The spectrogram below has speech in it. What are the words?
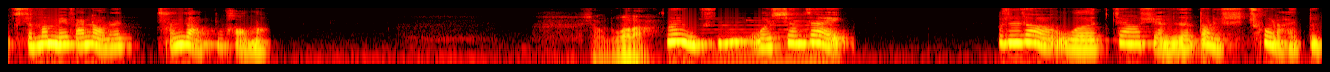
什么没烦恼的成长不好吗？想多了。所以说我现在不知道我这样选择到底是错了还对，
